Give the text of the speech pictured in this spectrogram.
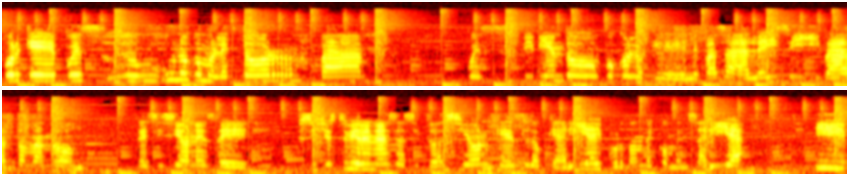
porque pues uno como lector va pues viviendo un poco lo que le pasa a Lacey y va tomando decisiones de si yo estuviera en esa situación, qué es lo que haría y por dónde comenzaría. Y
